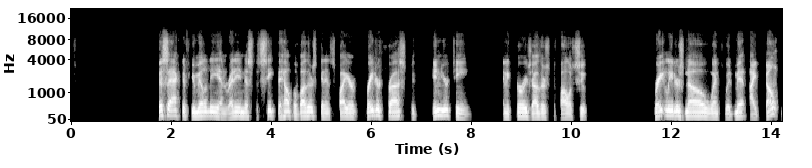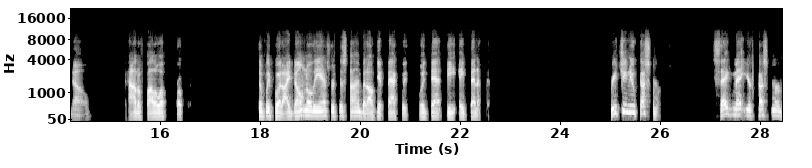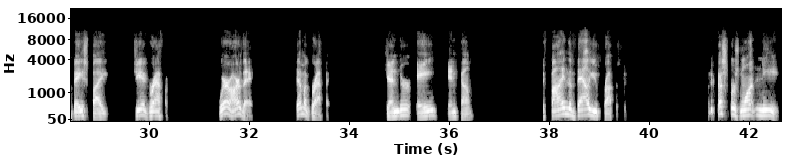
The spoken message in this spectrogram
This act of humility and readiness to seek the help of others can inspire greater trust within your team and encourage others to follow suit. Great leaders know when to admit, I don't know, and how to follow up appropriately. Simply put, I don't know the answer at this time, but I'll get back with would that be a benefit? Reaching new customers. Segment your customer base by geographic. Where are they? Demographic, gender, age, income, Define the value proposition. What do customers want and need?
